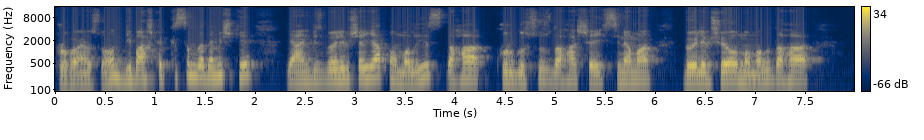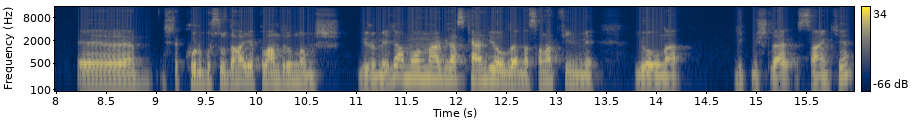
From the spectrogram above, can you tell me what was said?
propaganda sunalım. Bir başka kısım da demiş ki yani biz böyle bir şey yapmamalıyız. Daha kurgusuz, daha şey sinema böyle bir şey olmamalı. Daha e, işte kurgusuz, daha yapılandırılmamış yürümeli. Ama onlar biraz kendi yollarına, sanat filmi yoluna gitmişler sanki.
